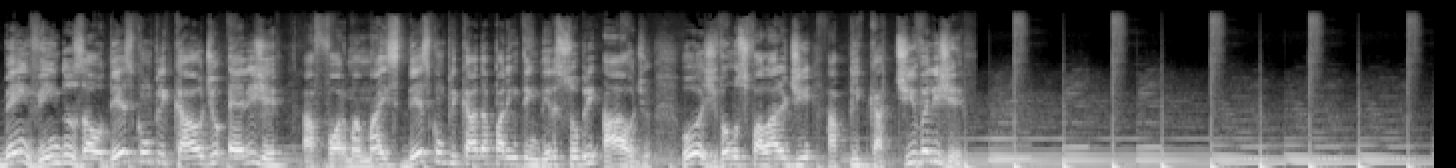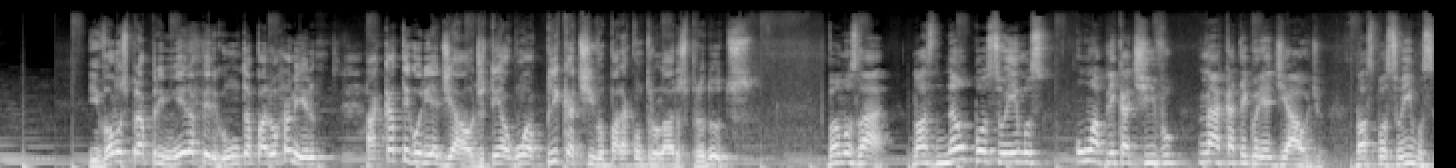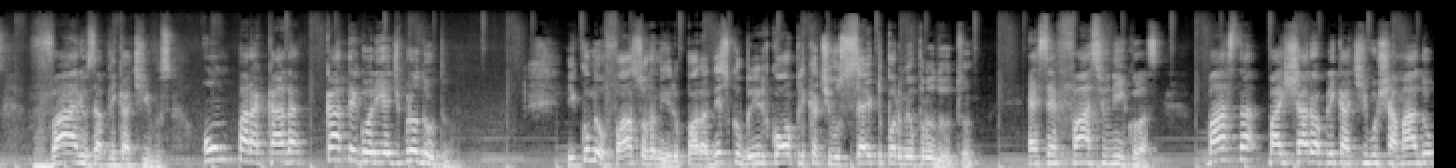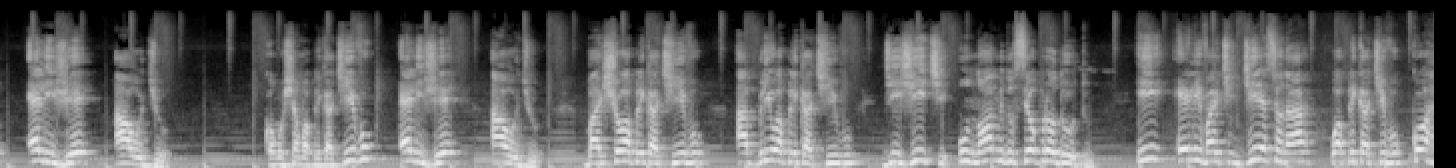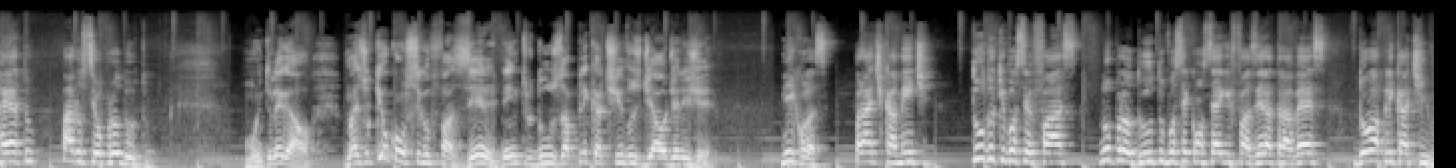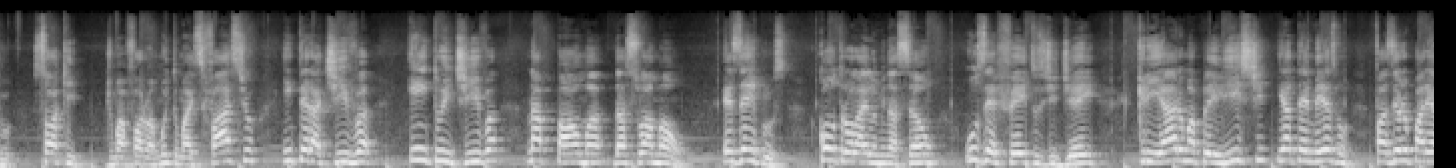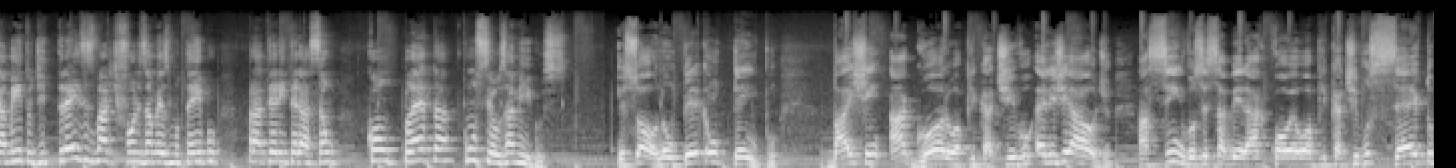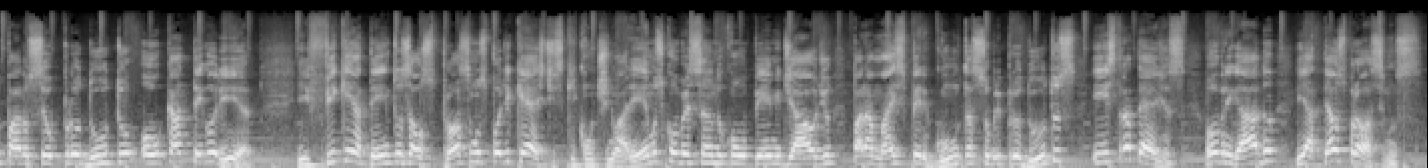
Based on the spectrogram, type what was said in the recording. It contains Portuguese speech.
Bem-vindos ao Descomplicáudio LG, a forma mais descomplicada para entender sobre áudio. Hoje vamos falar de aplicativo LG. E vamos para a primeira pergunta para o Ramiro. A categoria de áudio tem algum aplicativo para controlar os produtos? Vamos lá, nós não possuímos um aplicativo na categoria de áudio. Nós possuímos vários aplicativos, um para cada categoria de produto. E como eu faço, Ramiro, para descobrir qual aplicativo certo para o meu produto? Essa é fácil, Nicolas. Basta baixar o aplicativo chamado LG Áudio. Como chama o aplicativo? LG Áudio. Baixou o aplicativo, abriu o aplicativo, digite o nome do seu produto e ele vai te direcionar o aplicativo correto para o seu produto. Muito legal. Mas o que eu consigo fazer dentro dos aplicativos de áudio LG? Nicolas, praticamente tudo que você faz no produto você consegue fazer através do aplicativo, só que de uma forma muito mais fácil, interativa e intuitiva na palma da sua mão. Exemplos: controlar a iluminação, os efeitos DJ, criar uma playlist e até mesmo fazer o pareamento de três smartphones ao mesmo tempo para ter interação completa com seus amigos. Pessoal, não percam tempo. Baixem agora o aplicativo LG Áudio. Assim você saberá qual é o aplicativo certo para o seu produto ou categoria. E fiquem atentos aos próximos podcasts que continuaremos conversando com o PM de áudio para mais perguntas sobre produtos e estratégias. Obrigado e até os próximos!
